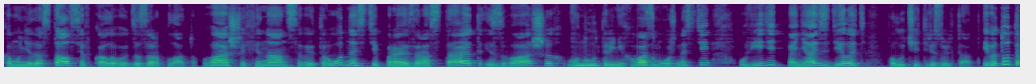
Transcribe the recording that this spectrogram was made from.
кому не достался, вкалывают за зарплату. Ваши финансовые трудности произрастают из ваших внутренних возможностей увидеть, понять, сделать, получить результат. И вот тут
